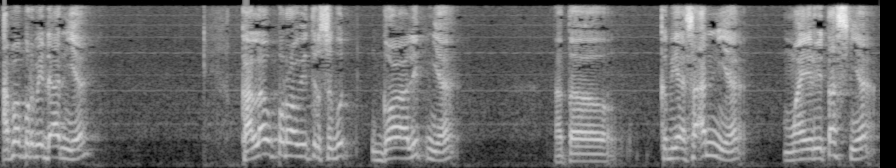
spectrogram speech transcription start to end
apa perbedaannya? Kalau perawi tersebut galibnya atau kebiasaannya, mayoritasnya,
